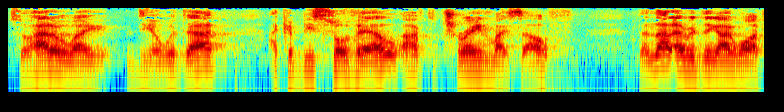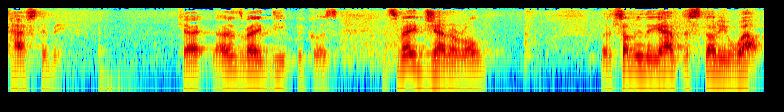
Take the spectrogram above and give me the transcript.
So how do I deal with that? I could be sovel. I have to train myself. Then not everything I want has to be. Okay? Now this is very deep because it's very general, but it's something that you have to study well.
